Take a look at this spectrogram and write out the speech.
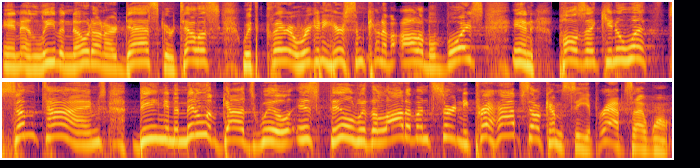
and, and leave a note on our desk or tell us with clarity. We're going to hear some kind of audible voice. And Paul's like, you know what? Sometimes being in the middle of God's will is filled with a lot of uncertainty. Perhaps I'll come see you, perhaps I won't.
